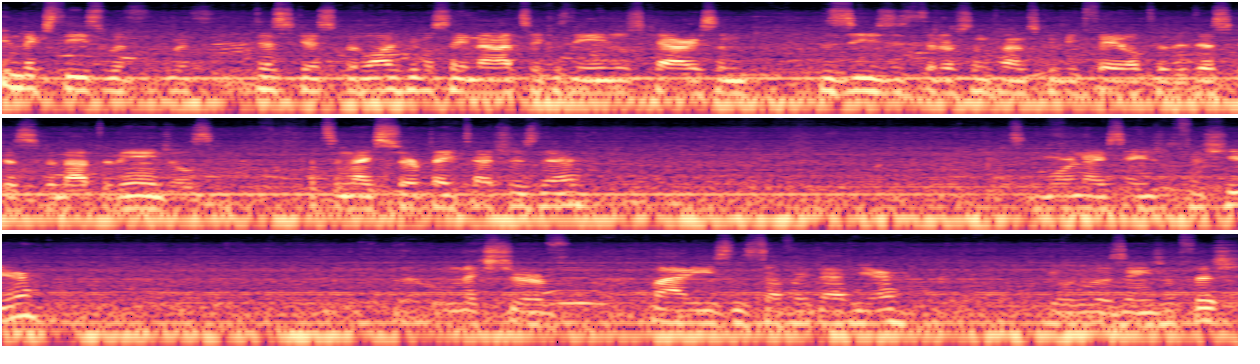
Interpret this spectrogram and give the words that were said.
Can mix these with, with discus, but a lot of people say not to because the angels carry some diseases that are sometimes can be fatal to the discus, but not to the angels. Got some nice serpae tetras there. Some more nice angelfish here. A little mixture of bodies and stuff like that here. You look at those angelfish.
